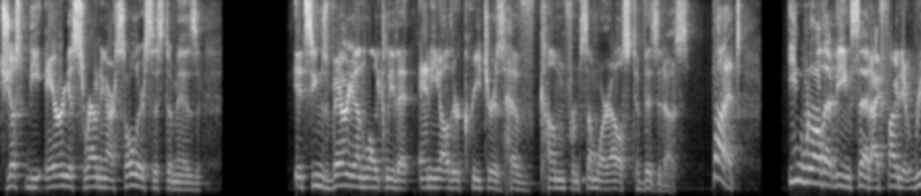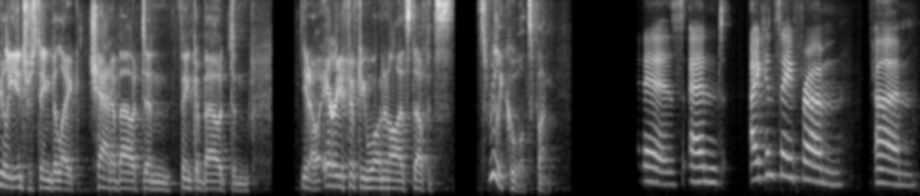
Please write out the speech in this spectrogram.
just the area surrounding our solar system is, it seems very unlikely that any other creatures have come from somewhere else to visit us. But even with all that being said, I find it really interesting to like chat about and think about and you know, Area 51 and all that stuff. It's it's really cool. It's fun. It is. And I can say from um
